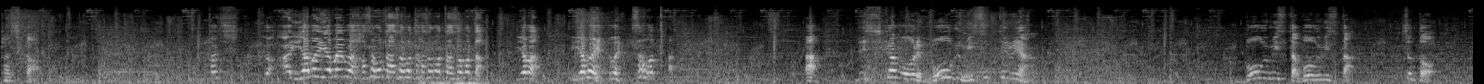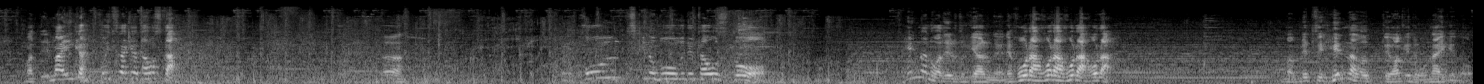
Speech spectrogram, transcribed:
確か。確か、あ、やばいやばいやばい、挟まった、挟まった、挟まった、挟まった。やばい、やばい、やばい、挟まった。あ、で、しかも俺、防具ミスってるやん。防具ミスった、防具ミスった。ちょっと、待って、まあいいか、こいつだけは倒すか。うん。幸運付きの防具で倒すと変なのが出るときあるんだよねほらほらほらほらまあ別に変なのってわけでもないけど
